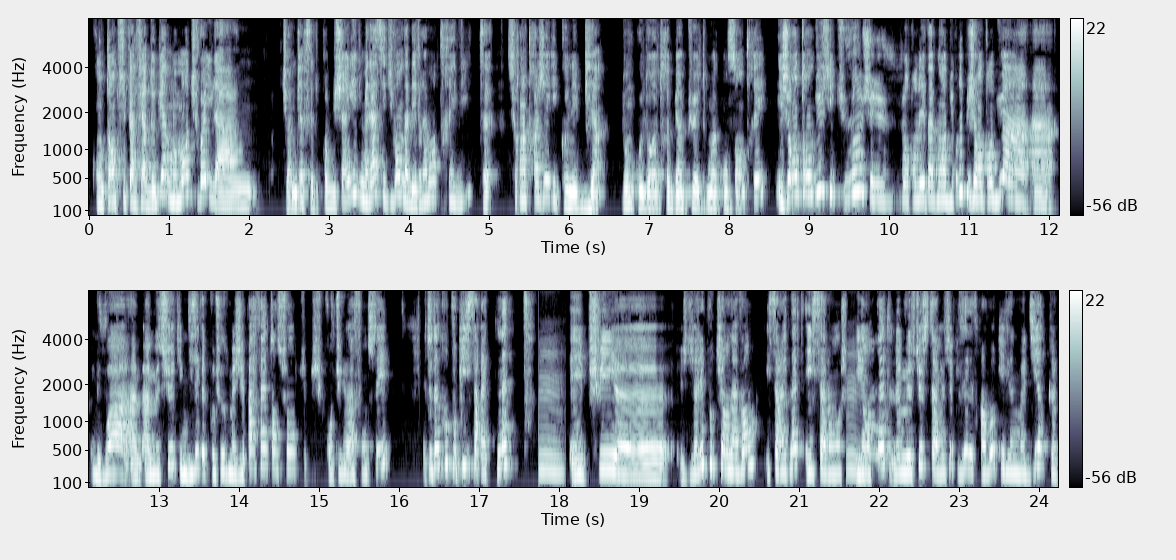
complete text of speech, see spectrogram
contente, super fière de lui. À un moment, tu vois, il a Tu vas me dire que c'est le propre du chien guide, mais là, si tu veux, on allait vraiment très vite sur un trajet qu'il connaît bien. Donc, il aurait très bien pu être moins concentré. Et j'ai entendu, si tu veux, j'entendais vaguement du bruit, puis j'ai entendu un, une voix, un, monsieur qui me disait quelque chose, mais j'ai pas fait attention. Je continue à foncer. Et tout d'un coup, Pouki s'arrête net. Hmm. Et puis, euh, je dis, allez, Pouki en avant. Il s'arrête net et il s'allonge. Et en hmm. fait, le monsieur, c'était un monsieur qui faisait des travaux qui vient de me dire qu'il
